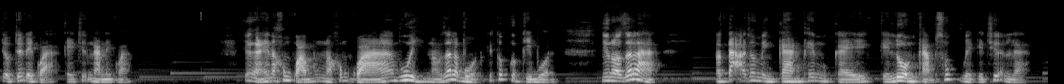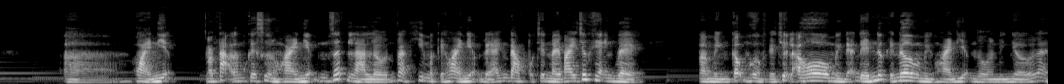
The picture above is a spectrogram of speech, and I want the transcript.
tiểu thuyết đấy quá cái chuyện ngắn đấy quá. Chuyện ngắn ấy nó không quá nó không quá vui nó rất là buồn kết thúc cực kỳ buồn. Nhưng nó rất là nó tạo cho mình càng thêm một cái cái luồng cảm xúc về cái chuyện là uh, hoài niệm. Nó tạo ra một cái sự hoài niệm rất là lớn. Và khi mà cái hoài niệm đấy anh đọc ở trên máy bay trước khi anh về và mình cộng hưởng cái chuyện là ô oh, mình đã đến được cái nơi mà mình hoài niệm rồi mình nhớ là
